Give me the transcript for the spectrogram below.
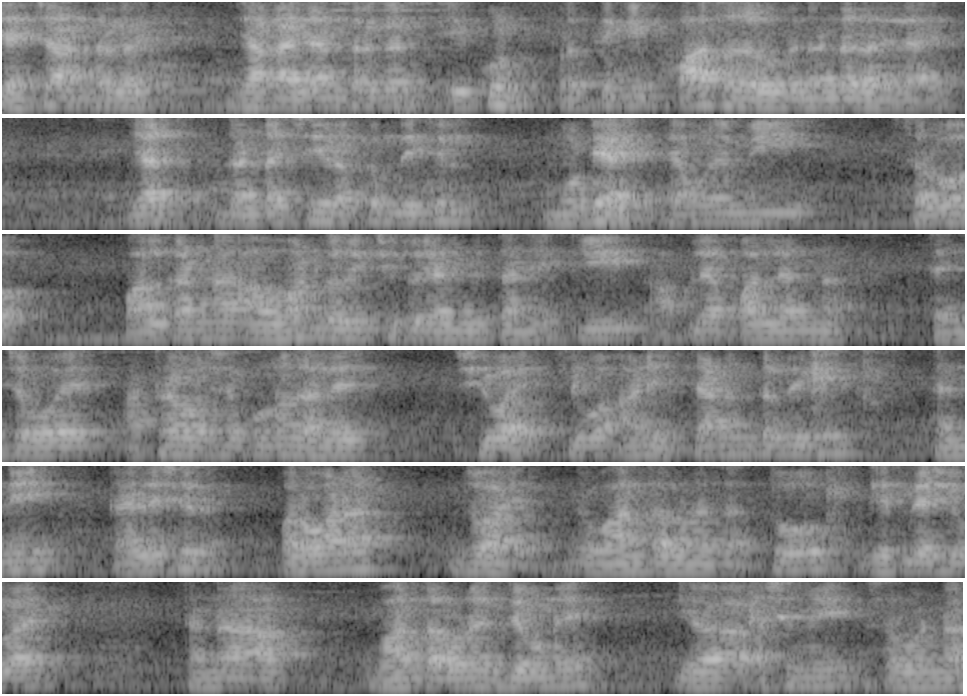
याच्या अंतर्गत या कायद्याअंतर्गत एकूण प्रत्येकी पाच हजार रुपये दंड झालेला आहे. यात दंडाची रक्कम देखील मोठी आहे. त्यामुळे मी सर्व पालकांना आव्हान करू इच्छितो या निमित्ताने की आपल्या पाल्यांना त्यांचे वय अठरा वर्ष पूर्ण झाल्याशिवाय किंवा आणि त्यानंतर देखील त्यांनी कायदेशीर परवाना जो आहे वाहन चालवण्याचा तो घेतल्याशिवाय त्यांना वाहन चालवण्यास देऊ नये या असे मी सर्वांना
